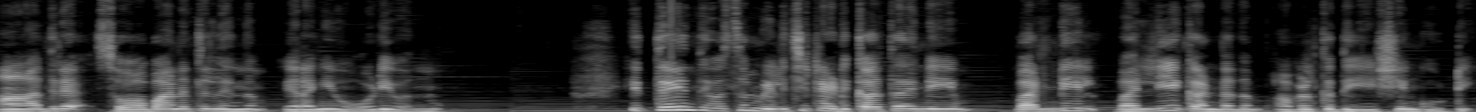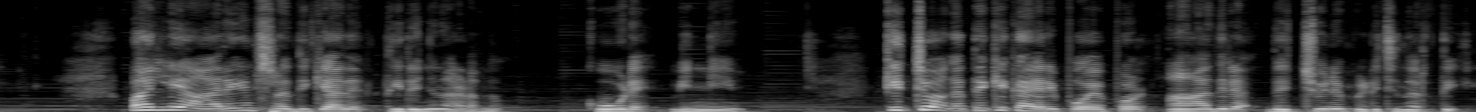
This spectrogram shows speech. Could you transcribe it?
ആതിര സോപാനത്തിൽ നിന്നും ഇറങ്ങി ഓടി വന്നു. ഇത്രയും ദിവസം വിളിച്ചിട്ട് എടുക്കാത്തതിന്റെയും വണ്ടിയിൽ വല്ലിയെ കണ്ടതും അവൾക്ക് ദേഷ്യം കൂട്ടി. വല്യ ആരെയും ശ്രദ്ധിക്കാതെ തിരിഞ്ഞു നടന്നു. കൂടെ വിന്നിയും. കിച്ചു അകത്തേക്ക് കയറിപ്പോയപ്പോൾ ആതിര ദച്ചുവിനെ പിടിച്ചു നിർത്തി.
